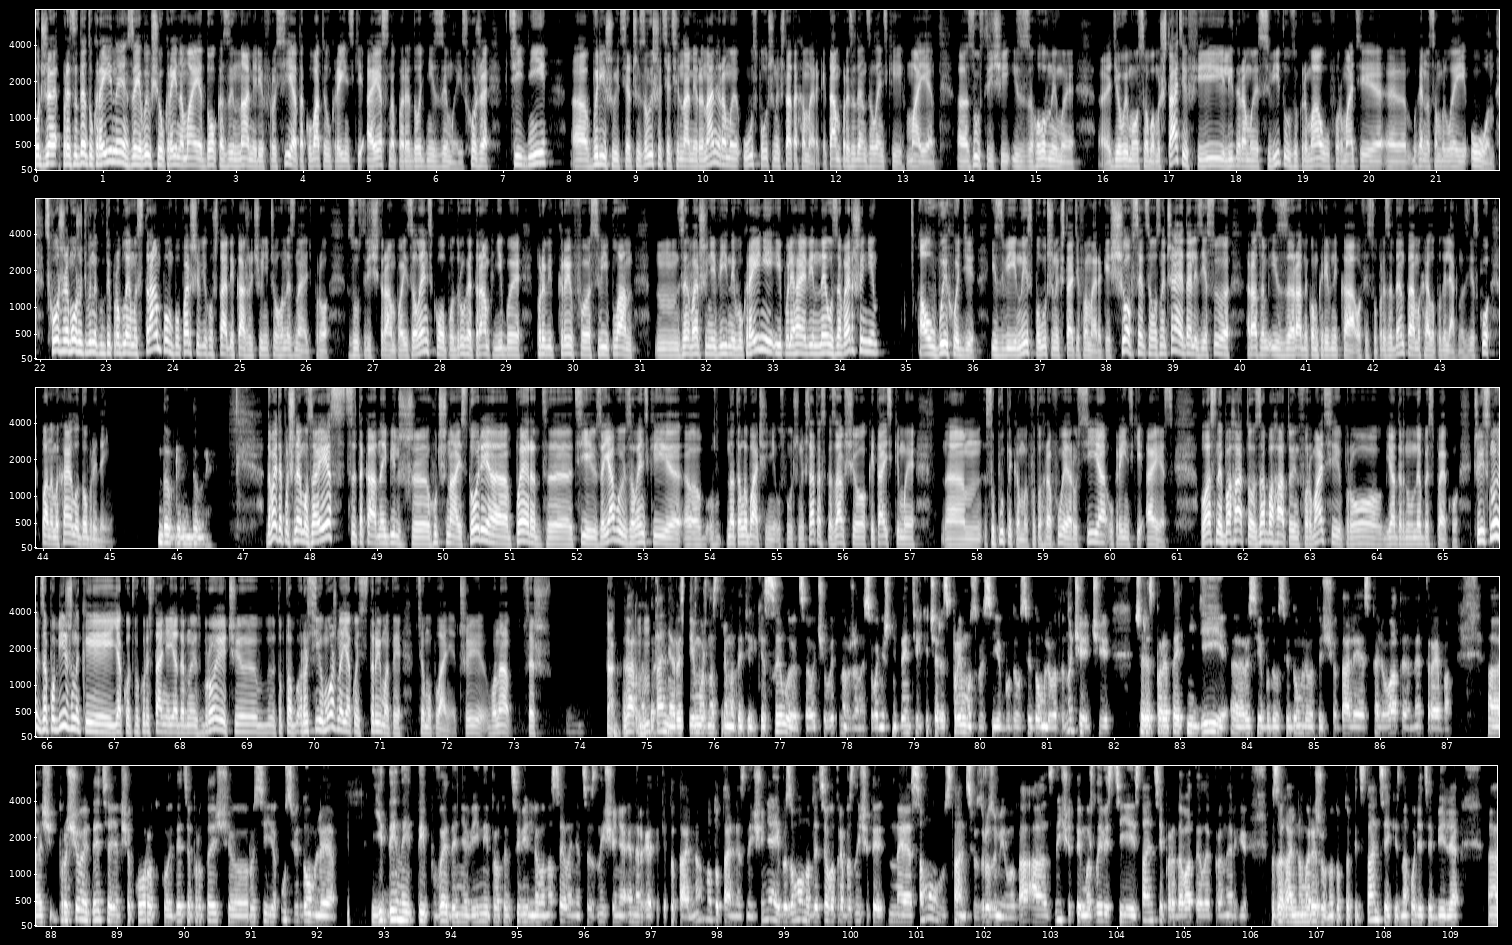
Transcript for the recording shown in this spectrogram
Отже, президент України заявив, що Україна має докази намірів Росії атакувати українські АЕС напередодні зими. І, схоже, в ці дні вирішується, чи залишаться ці наміри намірами у Сполучених Штатах Америки. Там президент Зеленський має е, зустрічі із головними е, діловими особами штатів і лідерами світу, зокрема у форматі е, Генасамблеї ООН. Схоже, можуть виникнути проблеми з Трампом. По перше, в його штабі кажуть, що нічого не знають про зустріч Трампа і Зеленського. По-друге, Трамп ніби привідкрив е, свій план завершення війни в Україні, і полягає він не у завершенні. А у виході із війни Сполучених Штатів Америки, що все це означає? Далі з'ясую разом із радником керівника офісу президента Михайло Подоляк на зв'язку. Пане Михайло, добрий день. Добрий день, добрий. Давайте почнемо з АЕС. Це така найбільш е, гучна історія. Перед е, цією заявою Зеленський е, на телебаченні у Сполучених Штатах сказав, що китайськими ем, супутниками фотографує Росія українські АЕС. Власне, багато забагато інформації про ядерну небезпеку. Чи існують запобіжники, як от використання ядерної зброї, чи тобто Росію можна якось стримати в цьому плані? Чи вона все ж так Гарне Мгм. питання. Росію можна стримати тільки силою. Це очевидно вже на сьогоднішній день. Тільки через примус Росія буде усвідомлювати. Ну чи, чи через паритетні дії е, Росія буде усвідомлювати, що далі ескалювати не треба. Про що йдеться? Якщо коротко, йдеться про те, що Росія усвідомлює. Єдиний тип ведення війни проти цивільного населення це знищення енергетики тотально, ну тотальне знищення, і безумовно для цього треба знищити не саму станцію, зрозуміло, та а знищити можливість цієї станції передавати електроенергію в загальну мережу. Ну тобто підстанції, які знаходяться біля е,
